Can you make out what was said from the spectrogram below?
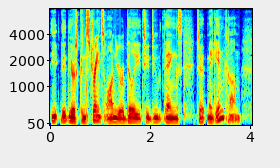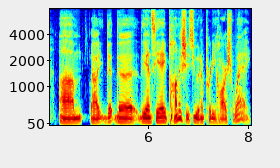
you, there's constraints on your ability to do things to make income um, uh, the, the the NCAA punishes you in a pretty harsh way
